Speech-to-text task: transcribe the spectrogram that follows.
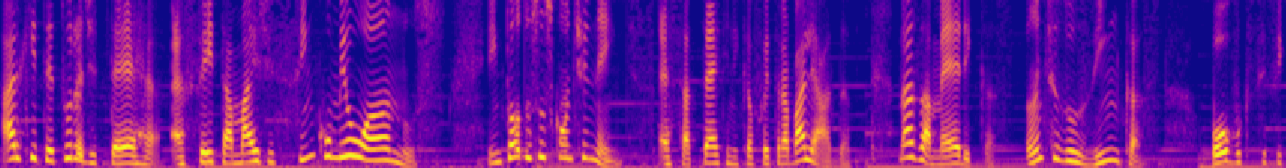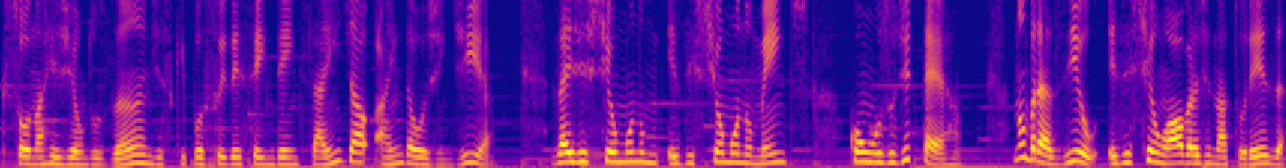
A arquitetura de terra é feita há mais de 5 mil anos em todos os continentes. Essa técnica foi trabalhada. Nas Américas, antes dos Incas, povo que se fixou na região dos Andes, que possui descendentes ainda, ainda hoje em dia, já existiam, monu existiam monumentos com uso de terra. No Brasil, existiam obras de natureza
